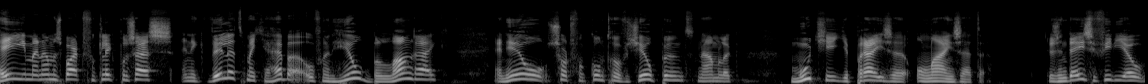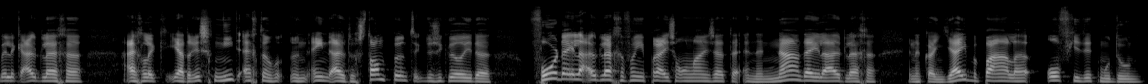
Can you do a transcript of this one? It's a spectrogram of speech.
Hey, mijn naam is Bart van Klikproces en ik wil het met je hebben over een heel belangrijk en heel soort van controversieel punt, namelijk moet je je prijzen online zetten? Dus in deze video wil ik uitleggen, eigenlijk, ja, er is niet echt een, een eenduidig standpunt, dus ik wil je de voordelen uitleggen van je prijzen online zetten en de nadelen uitleggen en dan kan jij bepalen of je dit moet doen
